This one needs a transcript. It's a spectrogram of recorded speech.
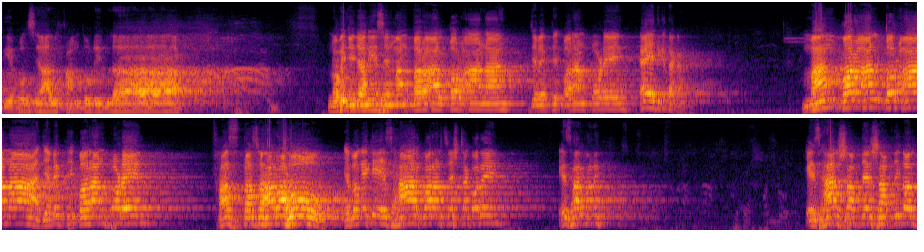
দিয়ে বলছি, আলহামদুলিল্লাহ। নবীজি জানিয়েছেন, মান পারা আল কোরআনা, যে ব্যক্তি কোরআন পড়ে, এই এদিকে তাকান। মান কর কোরআন কোরআনা যে ব্যক্তি কোরআন পড়ে এবং একে এজহার করার চেষ্টা করে। এজহার মানে? এজহার শব্দের শাব্দিক অর্থ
